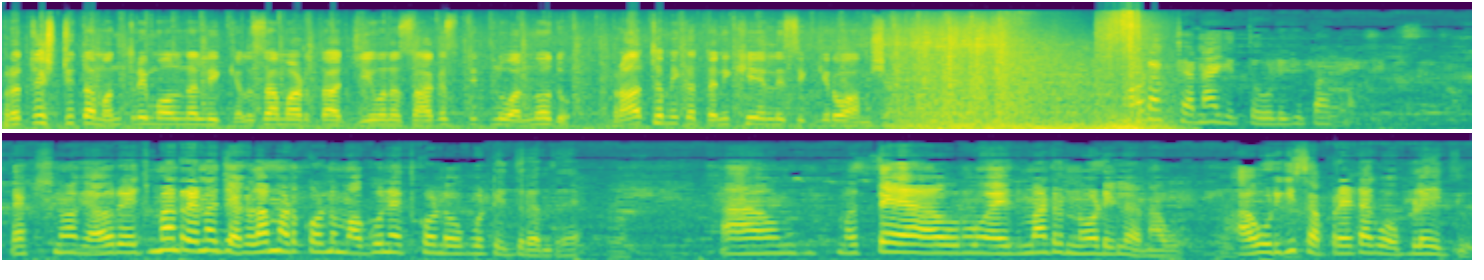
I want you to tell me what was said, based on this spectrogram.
ಪ್ರತಿಷ್ಠಿತ ಮಂತ್ರಿ ಮಾಲ್ನಲ್ಲಿ ಕೆಲಸ ಮಾಡ್ತಾ ಜೀವನ ಸಾಗಿಸ್ತಿದ್ಲು ಅನ್ನೋದು ಪ್ರಾಥಮಿಕ ತನಿಖೆಯಲ್ಲಿ ಸಿಕ್ಕಿರೋ ಅಂಶ. ಚೆನ್ನಾಗಿತ್ತು ಹುಡುಗಿ ಪಾಪ. ಲಕ್ಷಣವಾಗಿ ಅವ್ರ ಯಜಮಾನ್ರೇನೋ ಜಗಳ ಮಾಡ್ಕೊಂಡು ಮಗುನ ಎತ್ಕೊಂಡು ಹೋಗ್ಬಿಟ್ಟಿದ್ರಂತೆ. ಆ, ಮತ್ತೆ ಅವರು ಯಜಮಾನ್ರು ನೋಡಿಲ್ಲ ನಾವು. ಆ ಹುಡುಗಿ ಸಪ್ರೇಟಾಗಿ ಒಬ್ಳೇ ಇದ್ಲು.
